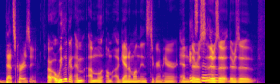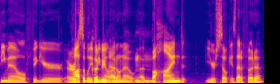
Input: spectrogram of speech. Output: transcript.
That's crazy. Are, are we looking? I'm, I'm, I'm again. I'm on the Instagram here, and there's Insta. there's a there's a female figure, Or possibly could be female. I don't know. Mm-hmm. Uh, behind your silk, is that a photo?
